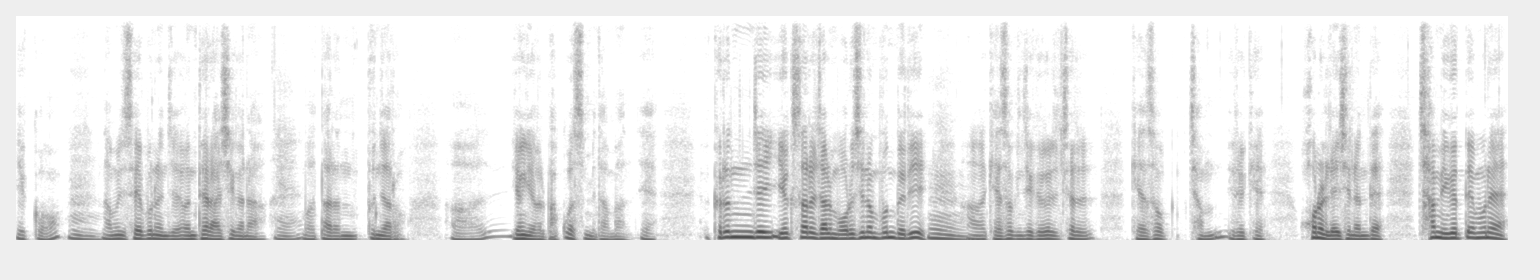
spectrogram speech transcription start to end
있고 음. 나머지 세 분은 이제 은퇴를 하시거나 예. 뭐 다른 분야로 어, 영역을 바꾸었습니다만 예. 그런 이제 역사를 잘 모르시는 분들이 음. 어, 계속 이제 그걸 저를 계속 참 이렇게 혼을 내시는데 참 이것 때문에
